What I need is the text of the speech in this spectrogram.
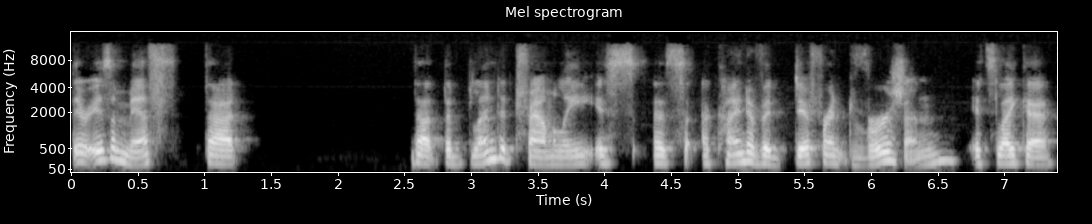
there is a myth that that the blended family is, is a kind of a different version. It's like a,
